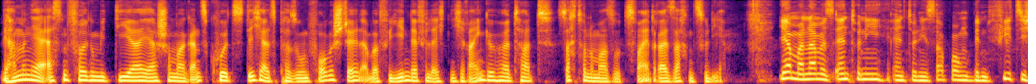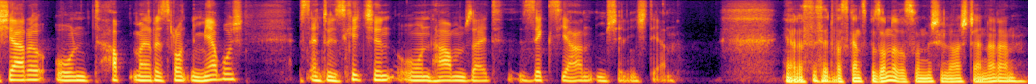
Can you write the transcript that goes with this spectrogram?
Wir haben in der ersten Folge mit dir ja schon mal ganz kurz dich als Person vorgestellt, aber für jeden, der vielleicht nicht reingehört hat, sag doch nochmal so zwei, drei Sachen zu dir. Ja, mein Name ist Anthony, Anthony Sapong, bin 40 Jahre und habe mein Restaurant in Meerbusch, ist Anthony's Kitchen und haben seit sechs Jahren Michelin-Stern. Ja, das ist etwas ganz Besonderes, so ein Michelin-Stern. Na, dann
